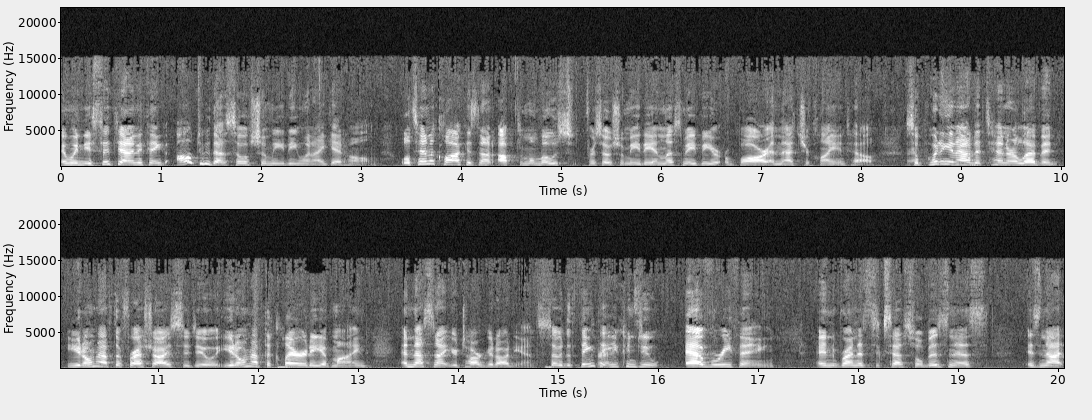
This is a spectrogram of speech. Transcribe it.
And when you sit down, you think, I'll do that social media when I get home. Well, 10 o'clock is not optimal most for social media unless maybe you're a bar and that's your clientele. So putting it out mm-hmm. at 10 or 11, you don't have the fresh eyes to do it. You don't have the mm-hmm. clarity of mind. And that's not your target audience. So to think that you can do everything and run a successful business is not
